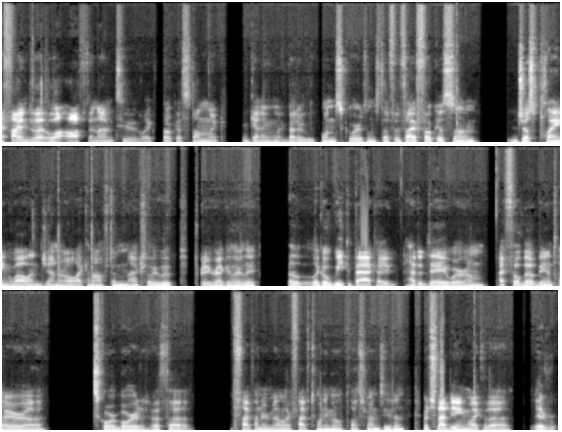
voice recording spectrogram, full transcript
I find that a lot often I'm too like focused on like getting like better loop one scores and stuff. If I focus on just playing well in general, I can often actually loop pretty regularly. Uh, like a week back, I had a day where um I filled out the entire uh, scoreboard with uh 500 mil or 520 mil plus runs even, which that being like the it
